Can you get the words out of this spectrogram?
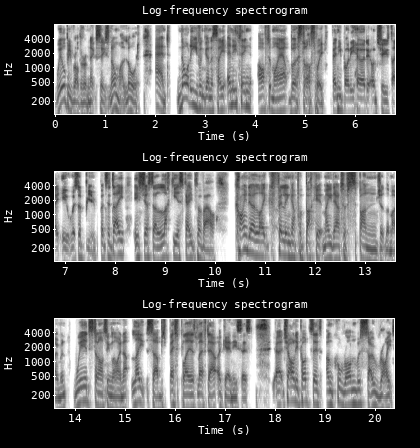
Will be Rotherham next season. Oh my lord! And not even going to say anything after my outburst last week. If anybody heard it on Tuesday, it was a beaut. But today is just a lucky escape for Val. Kind of like filling up a bucket made out of sponge at the moment. Weird starting lineup, late subs, best players left out again, he says. Uh, Charlie Pod says Uncle Ron was so right.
